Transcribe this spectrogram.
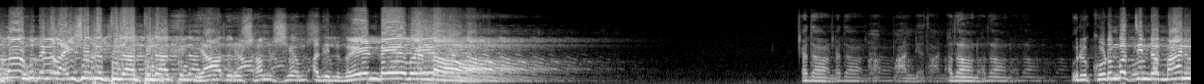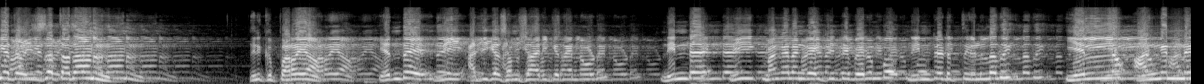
അള്ളാഹു നിങ്ങളെ ഐശ്വര്യത്തിലാക്കും. യാതൊരു സംശയം അതിൽ വേണ്ടേ വേണ്ട. അതാണ്. അതാണ്. അതാണ്. ഒരു കുടുംബത്തിന്റെ മാന്യത ഇസ്സത്ത് അതാണ്. നിനക്ക് പറയാം എന്ത് നീ അധികം സംസാരിക്കുന്ന എന്നോട്? നിന്റെ നീ മംഗലം കഴിച്ചിട്ട് വരുമ്പോ നിന്റെ അടുത്ത് ഉള്ളത് എല്ലാം അങ്ങനെ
